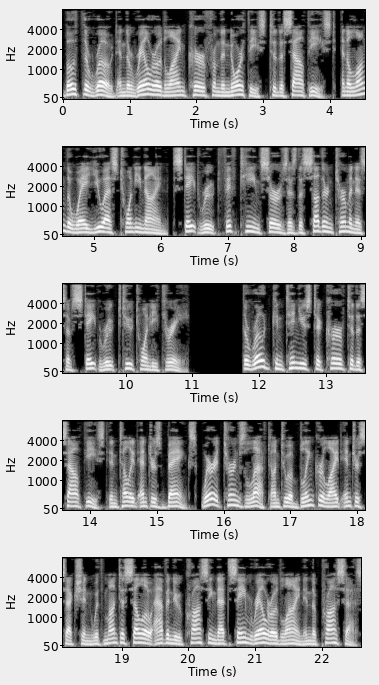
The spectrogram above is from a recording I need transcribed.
Both the road and the railroad line curve from the northeast to the southeast, and along the way US 29, State Route 15 serves as the southern terminus of State Route 223. The road continues to curve to the southeast until it enters Banks, where it turns left onto a blinker light intersection with Monticello Avenue crossing that same railroad line in the process,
